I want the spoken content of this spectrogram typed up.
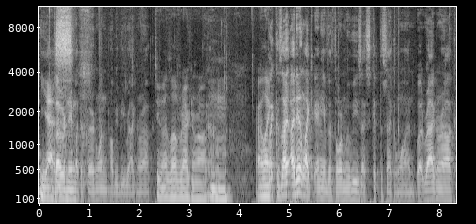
Yes. If I were to name like a third one, probably be Ragnarok. Dude, I love Ragnarok. I like. Like, cause I, I didn't like any of the Thor movies. I skipped the second one, but Ragnarok,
